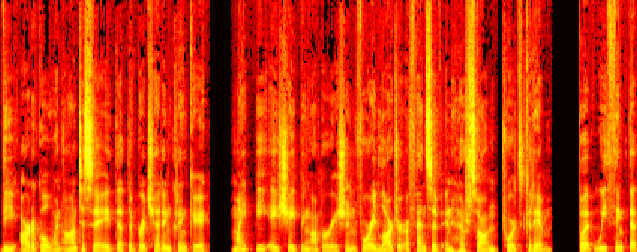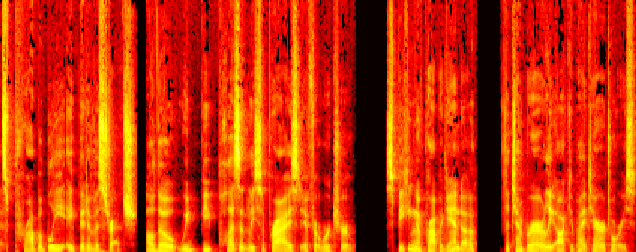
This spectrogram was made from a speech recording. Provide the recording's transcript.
The article went on to say that the bridgehead in Krinky might be a shaping operation for a larger offensive in Kherson towards Krim, but we think that's probably a bit of a stretch, although we'd be pleasantly surprised if it were true. Speaking of propaganda, the temporarily occupied territories.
